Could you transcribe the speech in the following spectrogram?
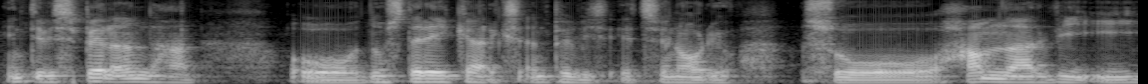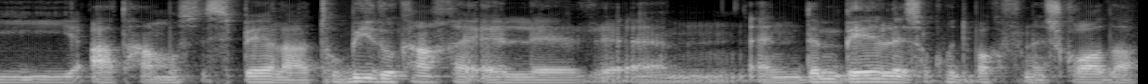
inte vill spela under han och de strejkar exempelvis i ett scenario så hamnar vi i att han måste spela Tobido kanske eller um, en Dembele som kommer tillbaka från en skada.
